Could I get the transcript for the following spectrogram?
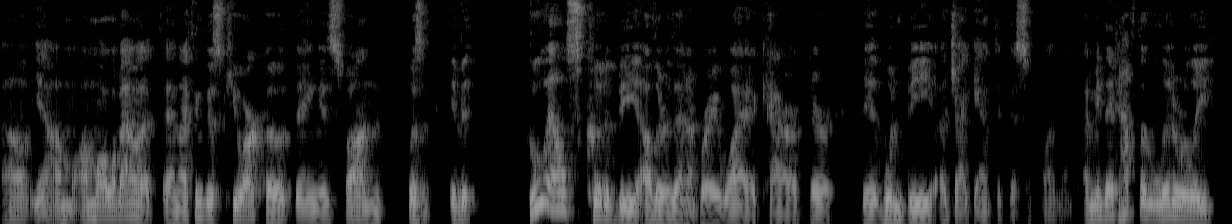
Uh, yeah, I'm I'm all about it, and I think this QR code thing is fun. Listen, if it, who else could it be other than a Bray Wyatt character? It wouldn't be a gigantic disappointment. I mean, they'd have to literally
